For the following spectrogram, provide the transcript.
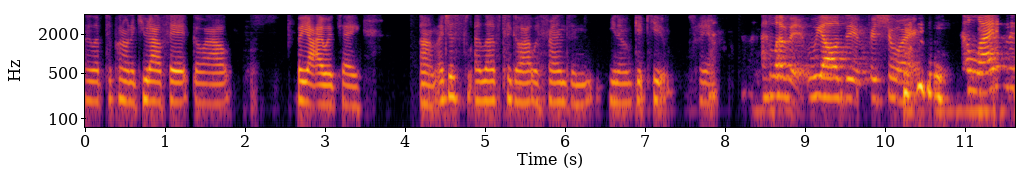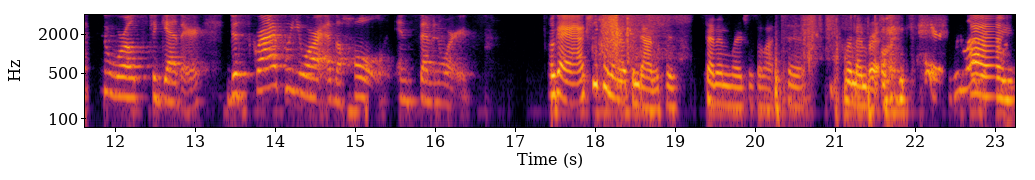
I love to put on a cute outfit, go out. But yeah, I would say um, I just I love to go out with friends and you know get cute. So yeah. I love it. We all do for sure. Colliding the two worlds together. Describe who you are as a whole in seven words. Okay, I actually kind of wrote them down because seven words is a lot to remember at once. Um,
